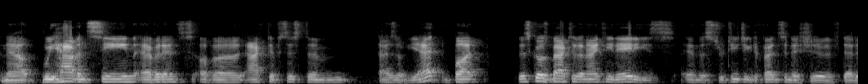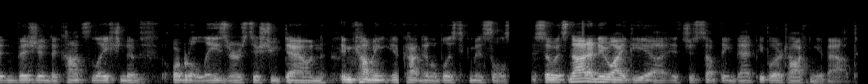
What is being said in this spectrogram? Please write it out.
Now, we haven't seen evidence of an active system as of yet, but this goes back to the 1980s and the Strategic Defense Initiative that envisioned a constellation of orbital lasers to shoot down incoming intercontinental ballistic missiles. So it's not a new idea, it's just something that people are talking about.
